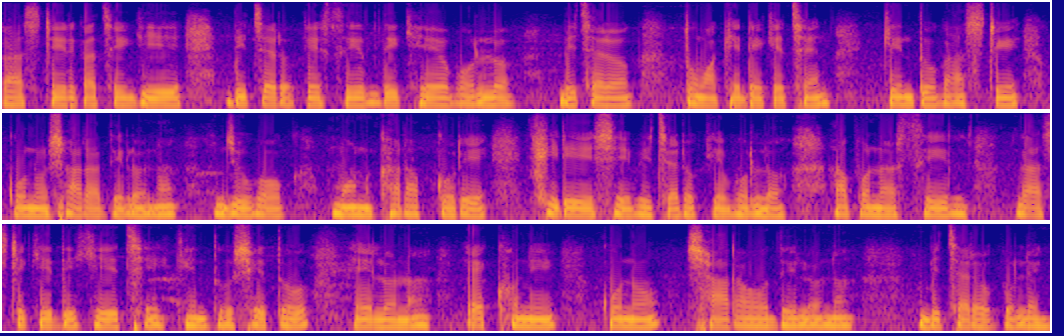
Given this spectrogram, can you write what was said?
গাছটির কাছে গিয়ে বিচারকের সিল দেখিয়ে বলল, বিচারক, তোমাকে ডেকেছেন, কিন্তু গাছটি কোনো সাড়া দিল না। যুবক মন খারাপ করে ফিরে এসে বিচারককে বলল, আপনার সিল গাছটিকে দেখিয়েছি, কিন্তু সে তো এলো না। এক্ষুনি কোনো সাড়াও দিল না। বিচারক বললেন,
